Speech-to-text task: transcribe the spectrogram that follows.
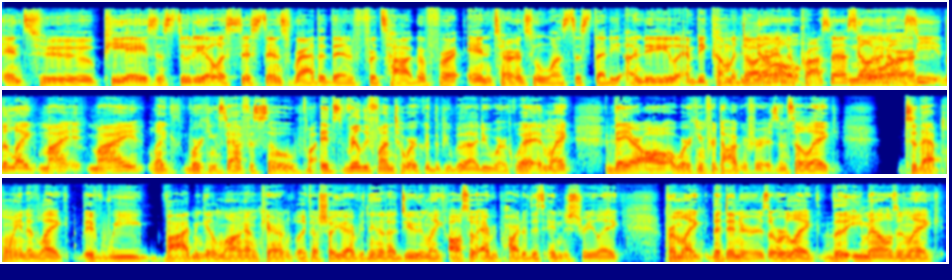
into PAs and studio assistants rather than photographer interns who wants to study under you and become a daughter no. in the process? No, or? no, no. See, but like my my like working staff is so fun. It's really fun to work with the people that I do work with and like they are all working photographers. And so like to that point of like if we vibe and get along i don't care. Like i'll show you everything that i do. And like also every part of this industry like from like the dinners or like the emails and like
